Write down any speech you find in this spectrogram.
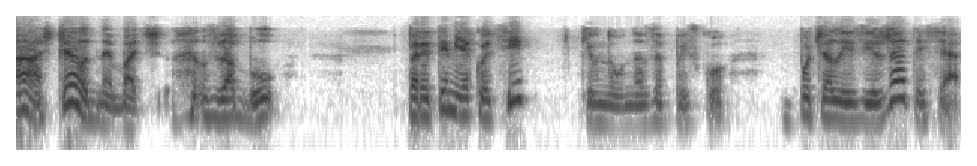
А, ще одне, бач, забув. Перед тим, як оці, кивнув на записку, почали з'їжджатися,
